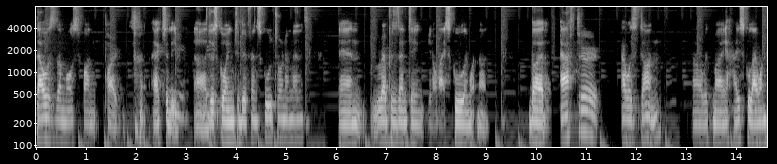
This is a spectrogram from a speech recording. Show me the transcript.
that was the most fun part, actually. Mm-hmm. Uh, just going to different school tournaments and representing, you know, my school and whatnot. But after I was done uh, with my high school, I want,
